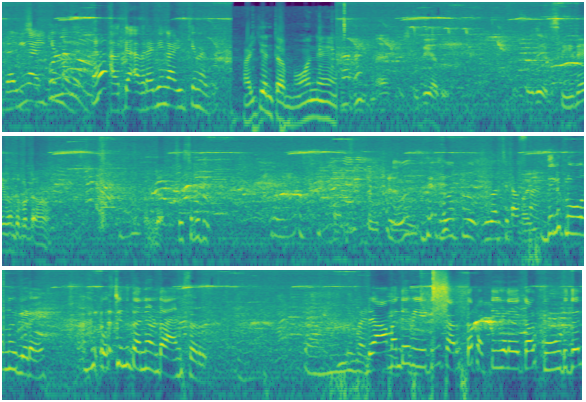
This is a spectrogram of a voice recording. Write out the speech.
അവരായിരിക്കും കഴിക്കുന്നത്. അവർക്ക് അവരായിരിക്കും കഴിക്കുന്നത്. അയ്യന്റെ മോനെ. ബന്ധപ്പെട്ടാണോ? ഇതിൽ ക്ലൂ ഒന്നും ഇല്ലടേ ക്വസ്റ്റ്യന് തന്നെ ഉണ്ട് ആൻസർ രാമന്റെ വീട്ടിൽ കറുത്ത പട്ടികളേക്കാൾ കൂടുതൽ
